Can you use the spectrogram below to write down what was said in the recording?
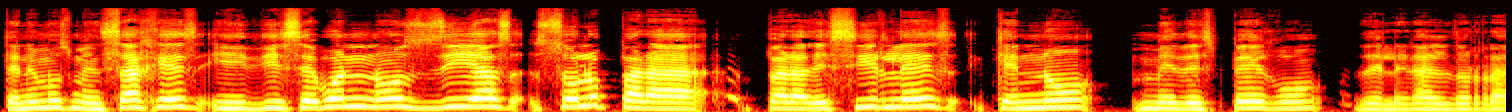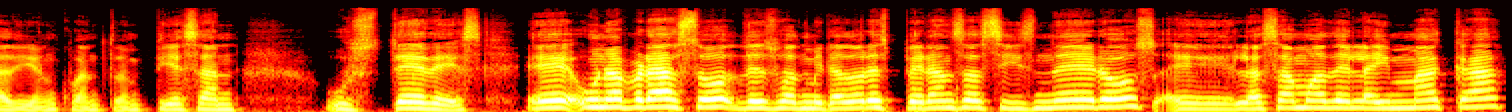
tenemos mensajes y dice, buenos días, solo para, para decirles que no me despego del Heraldo Radio en cuanto empiezan ustedes. Eh, un abrazo de su admirador Esperanza Cisneros, eh, las amo Adela y Maca.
